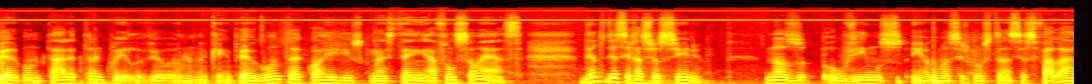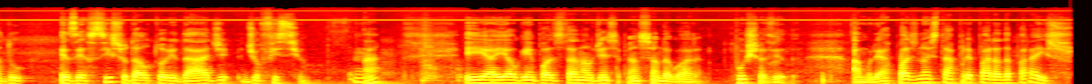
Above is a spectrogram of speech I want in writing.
perguntar é tranquilo, viu? Quem pergunta corre risco, mas tem a função é essa. Dentro desse raciocínio, nós ouvimos em algumas circunstâncias falar do exercício da autoridade de ofício, né? E aí alguém pode estar na audiência pensando agora, puxa vida, a mulher pode não estar preparada para isso,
